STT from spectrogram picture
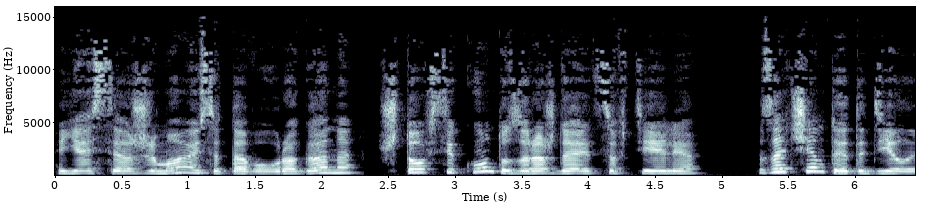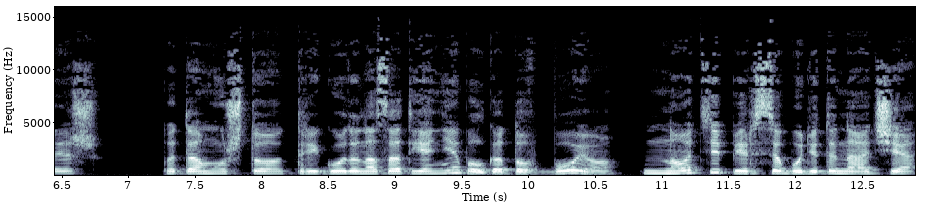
Я сжимаюсь от того урагана, что в секунду зарождается в теле. «Зачем ты это делаешь?» «Потому что три года назад я не был готов к бою, но теперь все будет иначе».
